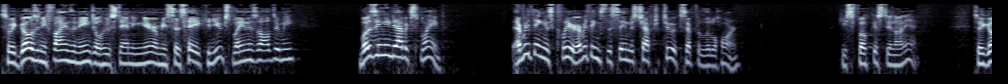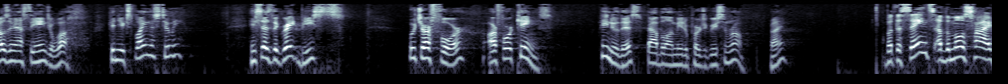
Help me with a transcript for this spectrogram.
So he goes and he finds an angel who's standing near him, and he says, Hey, can you explain this all to me? What does he need to have explained? Everything is clear. Everything's the same as chapter 2 except for the little horn. He's focused in on it. So he goes and asks the angel, Well, can you explain this to me? He says, The great beasts, which are four, are four kings. He knew this Babylon, Medo, Persia, Greece, and Rome, right? But the saints of the Most High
